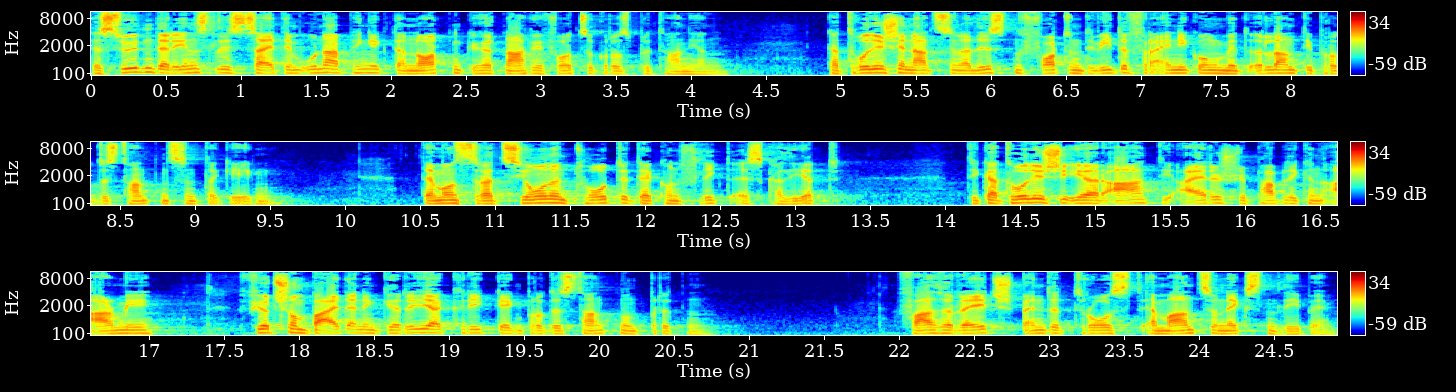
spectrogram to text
Der Süden der Insel ist seitdem unabhängig, der Norden gehört nach wie vor zu Großbritannien. Katholische Nationalisten fordern die Wiedervereinigung mit Irland, die Protestanten sind dagegen. Demonstrationen, Tote, der Konflikt eskaliert. Die katholische IRA, die Irish Republican Army, führt schon bald einen Guerillakrieg gegen Protestanten und Briten. Father Rage spendet Trost, ermahnt zur Nächstenliebe,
